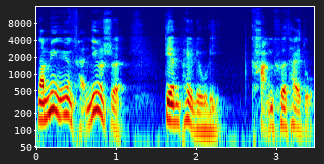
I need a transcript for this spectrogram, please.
那命运肯定是颠沛流离，坎坷太多。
